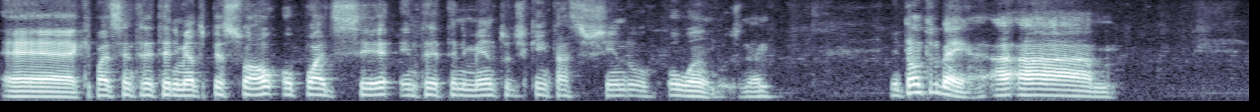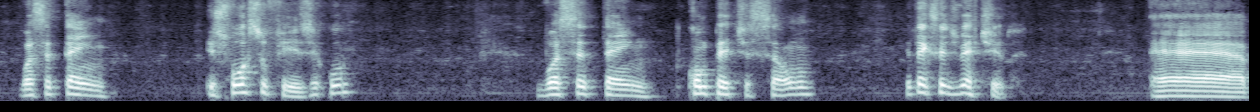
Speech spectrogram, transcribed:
É, que pode ser entretenimento pessoal ou pode ser entretenimento de quem está assistindo ou ambos, né? Então, tudo bem. A, a, você tem esforço físico, você tem competição e tem que ser divertido. É,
